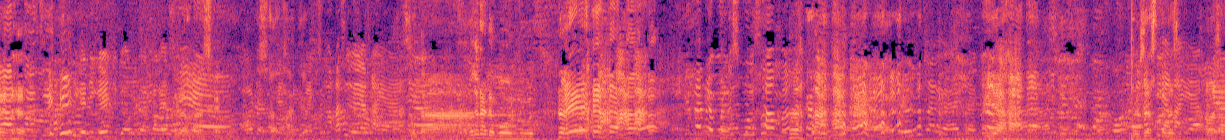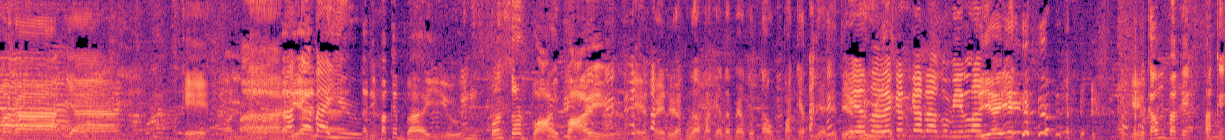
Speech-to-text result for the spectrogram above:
Tiga tiga juga udah pakai semua. Udah pakai. Oh udah pakai. Terima kasih ya kak ya. Nah, tapi kan ada bonus Kita ada bonus ada? Iya. Bisa terus ya. sama-sama Kak. Ya. Oke. mohon maaf Pakai Tadi Bayu. tadi pakai Bayu ini sponsored by Bayu Eh, by the way aku nggak pakai tapi aku tahu paketnya jadi Iya, soalnya kan karena aku bilang. Iya, iya. Oke. Kamu pakai pakai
